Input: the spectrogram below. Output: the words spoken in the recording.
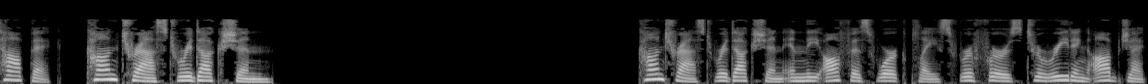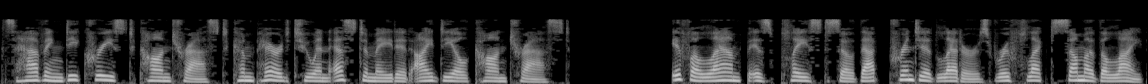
Topic: Contrast reduction. Contrast reduction in the office workplace refers to reading objects having decreased contrast compared to an estimated ideal contrast. If a lamp is placed so that printed letters reflect some of the light,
